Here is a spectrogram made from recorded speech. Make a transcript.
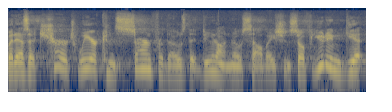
But as a church, we are concerned for those that do not know salvation. So if you didn't get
